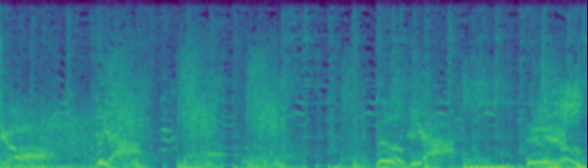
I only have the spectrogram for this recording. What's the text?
Yeah! Yeah! Yeah!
